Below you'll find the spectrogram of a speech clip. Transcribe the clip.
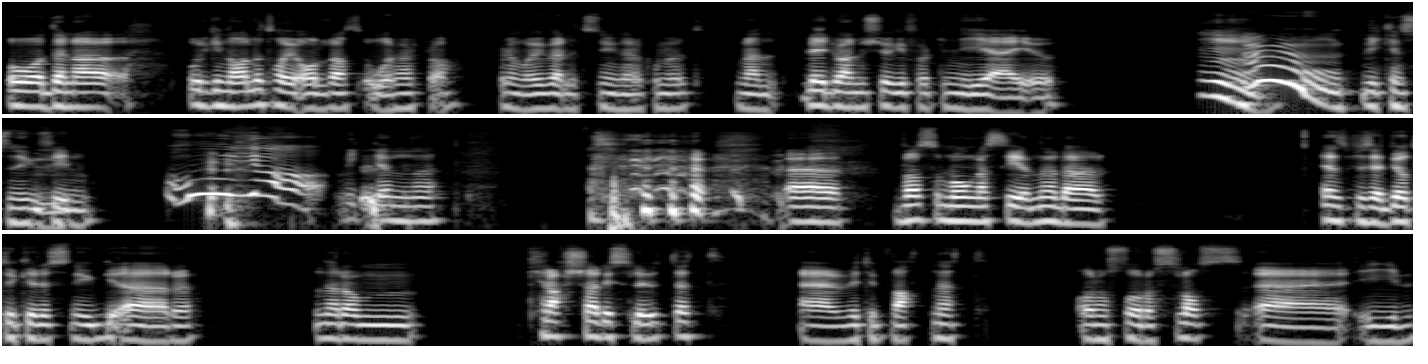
Och denna originalet har ju åldrats oerhört bra. För den var ju väldigt snygg när den kom ut. Men Blade Runner 2049 är ju... Mm, vilken snygg film. Oh ja! Vilken... eh, eh, var så många scener där. En speciellt jag tycker är snygg är när de kraschar i slutet eh, vid typ vattnet. Och de står och slåss eh, i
